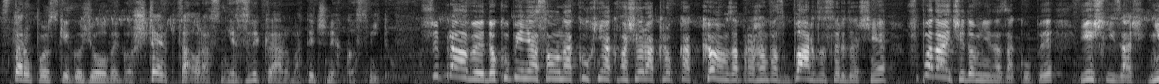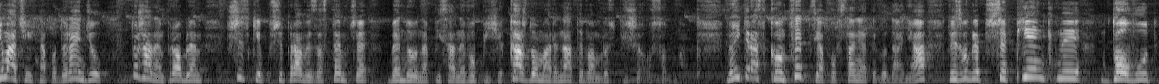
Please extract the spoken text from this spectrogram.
staropolskiego ziołowego szczerbca oraz niezwykle aromatycznych kosmitów. Przyprawy do kupienia są na kuchniakwasiora.com. Zapraszam Was bardzo serdecznie. Wpadajcie do mnie na zakupy. Jeśli zaś nie macie ich na podorędziu, to żaden problem. Wszystkie przyprawy zastępcze będą napisane w opisie. Każdą marynatę Wam rozpiszę osobno. No i teraz koncepcja powstania tego dania to jest w ogóle przepiękny dowód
